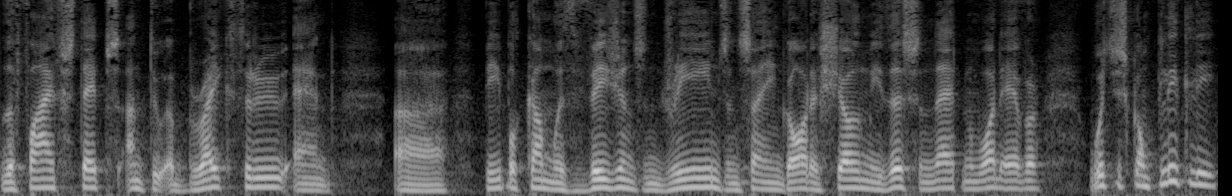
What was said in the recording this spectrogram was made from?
the five steps unto a breakthrough and uh, people come with visions and dreams and saying God has shown me this and that and whatever which is completely,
